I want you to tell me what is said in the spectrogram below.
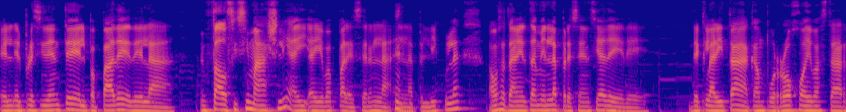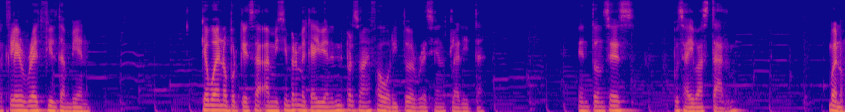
el, presidente, el papá de, la falsísima Ashley, ahí, ahí va a aparecer en la, en la película. Vamos a tener también la presencia de, de, de Clarita Campo Rojo, ahí va a estar Claire Redfield también. Qué bueno, porque esa, a mí siempre me cae bien. Es mi personaje favorito de Resident Clarita. Entonces, pues ahí va a estar. Bueno,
